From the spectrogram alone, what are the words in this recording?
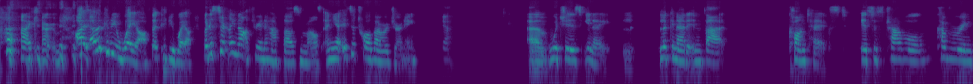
I can't remember. I, I could be way off. That could be way off. But it's certainly not three and a half thousand miles. And yet it's a 12 hour journey. Yeah. Um, which is, you know, looking at it in that context, it's just travel covering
